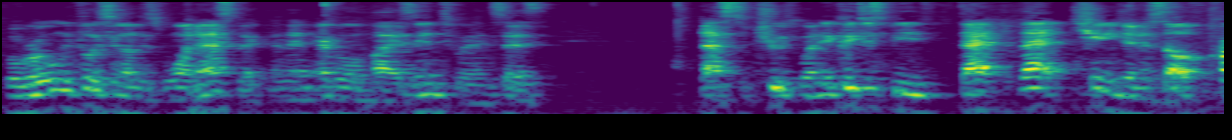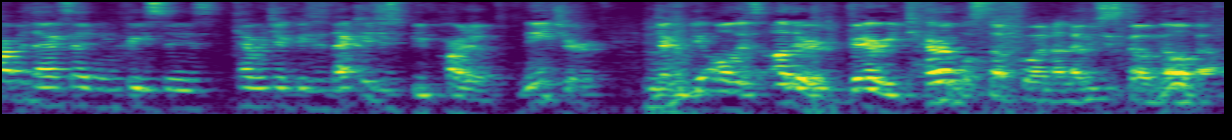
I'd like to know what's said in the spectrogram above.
but we're only focusing on this one aspect, and then everyone buys into it and says that's the truth. When it could just be that that change in itself, carbon dioxide increases, temperature increases. That could just be part of nature. There could be all this other very terrible stuff going on that we just don't know about.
